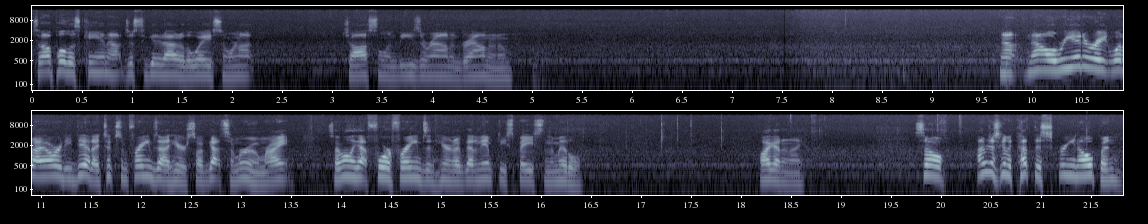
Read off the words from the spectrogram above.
So I'll pull this can out just to get it out of the way so we're not jostling bees around and drowning them. Now, now I'll reiterate what I already did. I took some frames out here, so I've got some room, right? So I've only got four frames in here, and I've got an empty space in the middle. Oh, I got a knife. So I'm just going to cut this screen open.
